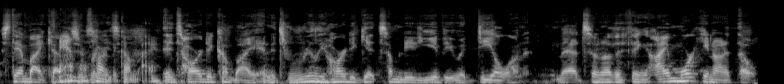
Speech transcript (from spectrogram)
Stand by, Captain. Ammo's hard to come by. It's hard to come by, and it's really hard to get somebody to give you a deal on it. That's another thing. I'm working on it though.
